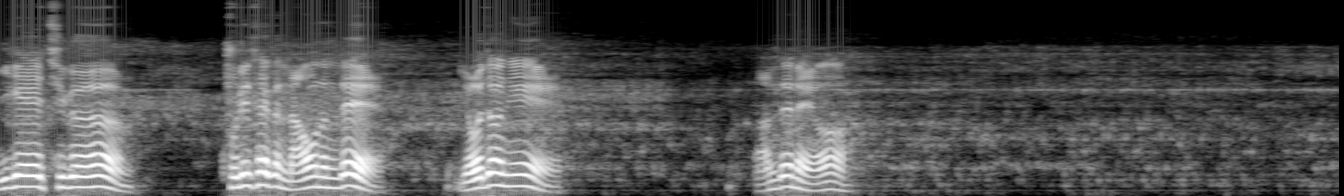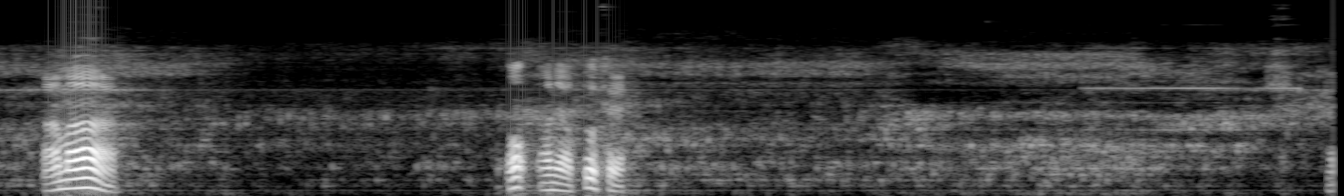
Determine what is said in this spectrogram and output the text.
이게 지금 구리색은 나오는데 여전히 안 되네요. 아마 어 아니야. 또 돼. 아,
